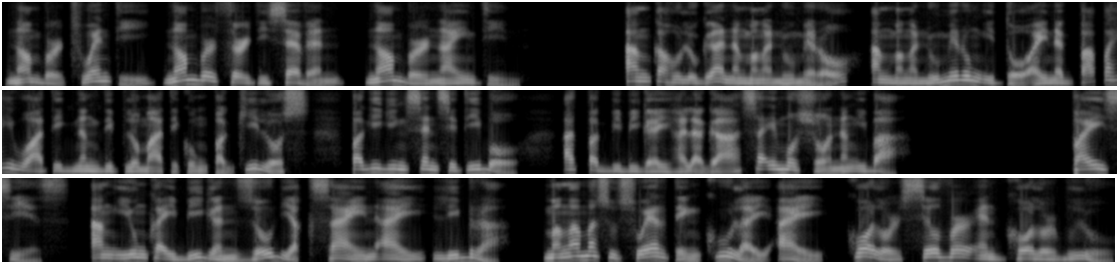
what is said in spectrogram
number 20, number 37, number 19. Ang kahulugan ng mga numero, ang mga numerong ito ay nagpapahiwatig ng diplomatikong pagkilos, pagiging sensitibo, at pagbibigay halaga sa emosyon ng iba. Pisces. Ang iyong kaibigan zodiac sign ay Libra. Mga masuswerteng kulay ay color silver and color blue.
